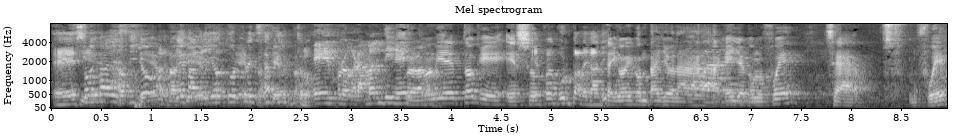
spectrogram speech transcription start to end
Eso Cierto, iba a decir yo, cierto, porque vale yo tu el cierto, pensamiento. cierto. El programa en directo. Programa en directo que eso Que fue culpa de Cádiz. tengo que contar yo la- aquello como fue o sea fue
